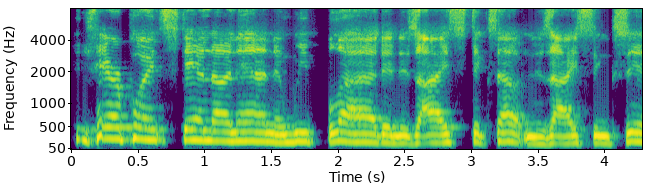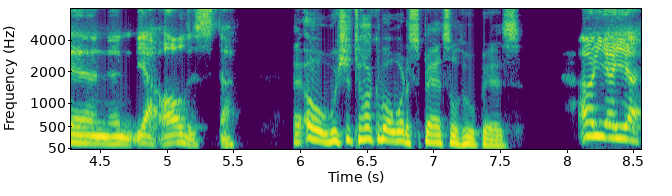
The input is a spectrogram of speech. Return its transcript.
His hair points stand on end and weep blood, and his eye sticks out and his eye sinks in, and yeah, all this stuff. Oh, we should talk about what a spancel hoop is. Oh, yeah, yeah.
